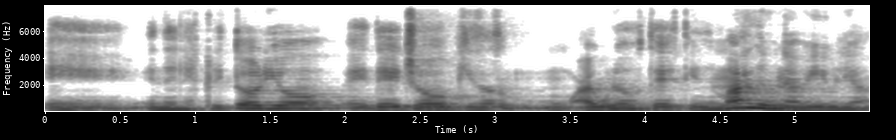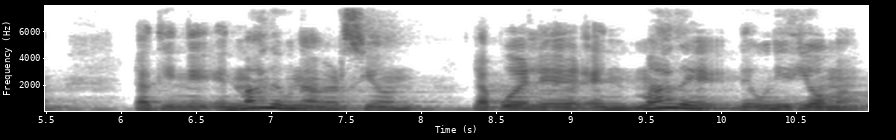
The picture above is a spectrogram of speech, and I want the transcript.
eh, en el escritorio. Eh, de hecho, quizás algunos de ustedes tienen más de una Biblia, la tiene en más de una versión, la puede leer en más de, de un idioma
